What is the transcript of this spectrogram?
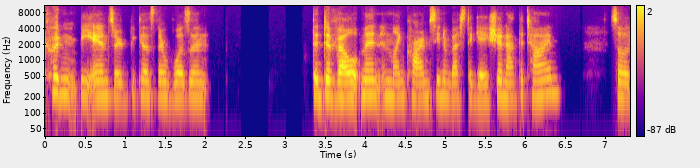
couldn't be answered because there wasn't the development in like crime scene investigation at the time. So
